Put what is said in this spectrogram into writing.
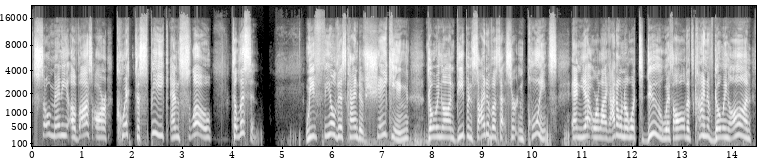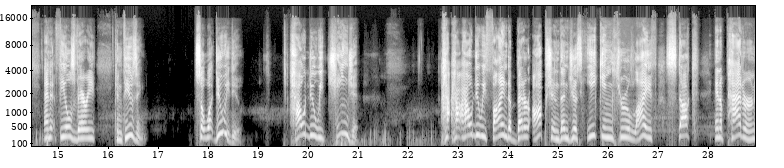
so many of us are quick to speak and slow to listen. We feel this kind of shaking going on deep inside of us at certain points, and yet we're like, I don't know what to do with all that's kind of going on, and it feels very confusing. So, what do we do? How do we change it? How, do we find a better option than just eking through life stuck in a pattern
